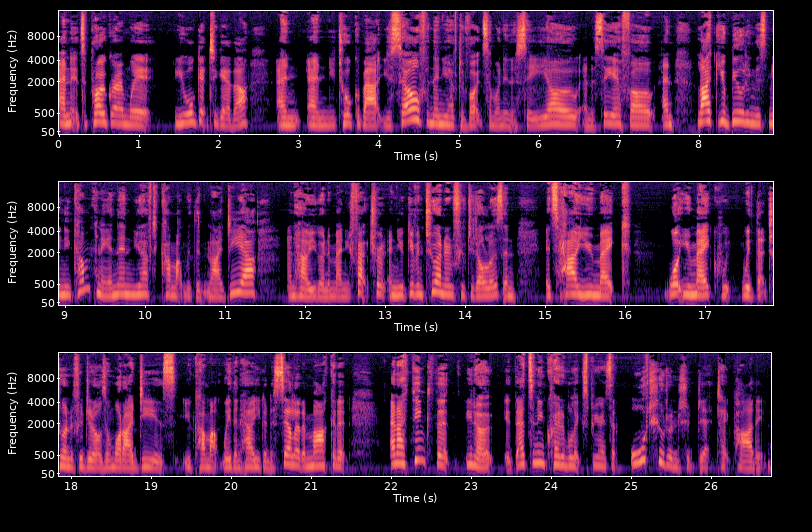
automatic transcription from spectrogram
And it's a program where you all get together and, and you talk about yourself, and then you have to vote someone in a CEO and a CFO. And like you're building this mini company, and then you have to come up with an idea and how you're going to manufacture it. And you're given $250, and it's how you make what you make with, with that $250 and what ideas you come up with and how you're going to sell it and market it. And I think that, you know, it, that's an incredible experience that all children should take part in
